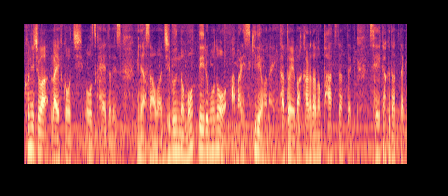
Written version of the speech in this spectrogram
こんにちは。ライフコーチ大塚隼人です。皆さんは自分の持っているものをあまり好きではない。例えば体のパーツだったり性格だったり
